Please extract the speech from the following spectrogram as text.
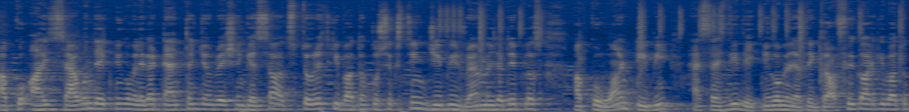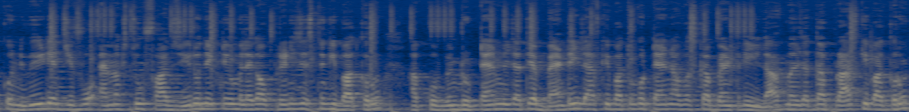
आपको आई सेवन देखने को मिलेगा टेंथ जनरेशन के साथ। स्टोरेज की बातों को सिक्सटीन जी रैम मिल जाती है प्लस आपको one T B S S D देखने को मिल जाती है। ग्राफिक कार्ड की बातों को नवीडिया जीवो M X two five zero देखने को मिलेगा। ऑपरेटिंग सिस्टम की बात करूँ, आपको विंडो टेन मिल जाती है। बैटरी लाइफ की बातों को टेन आवर्स का बैटरी लाइफ मिल जाता है। प्राइस की बात करूँ,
